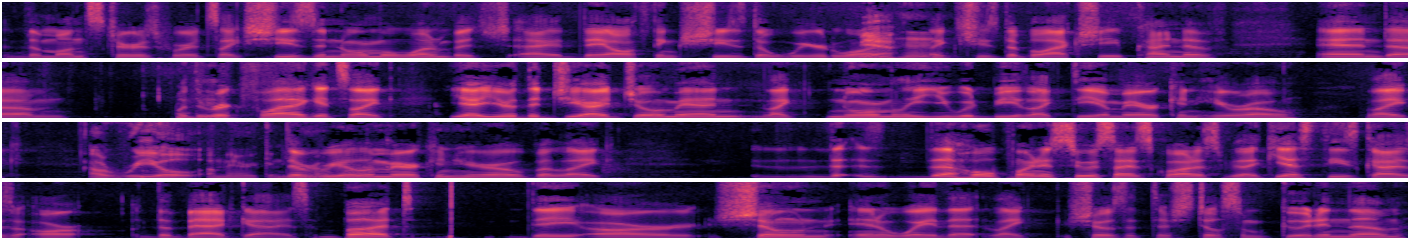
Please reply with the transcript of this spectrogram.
the Munsters, where it's like she's the normal one, but sh- uh, they all think she's the weird one, Yeah. like she's the black sheep kind of. And um, with the Rick Flag, it's like, yeah, you're the GI Joe man. Like normally you would be like the American hero, like A real American. the hero, real. American hero, but like the the whole point of Suicide Squad is to be like, yes, these guys are the bad guys, but they are shown in a way that like shows that there's still some good in them,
